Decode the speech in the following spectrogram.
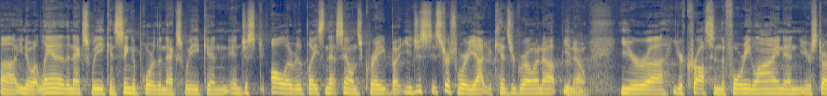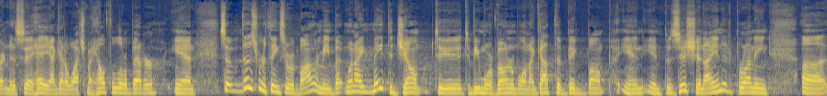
uh, you know, Atlanta the next week and Singapore the next week and, and just all over the place. And that sounds great, but you just, it starts to wear you out. Your kids are growing up, you mm-hmm. know, you're, uh, you're crossing the 40 line and you're starting to say, Hey, I got to watch my health a little better. And so those were things that were bothering me. But when I made the jump to, to be more vulnerable and I got the big bump in, in position, I ended up running uh,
